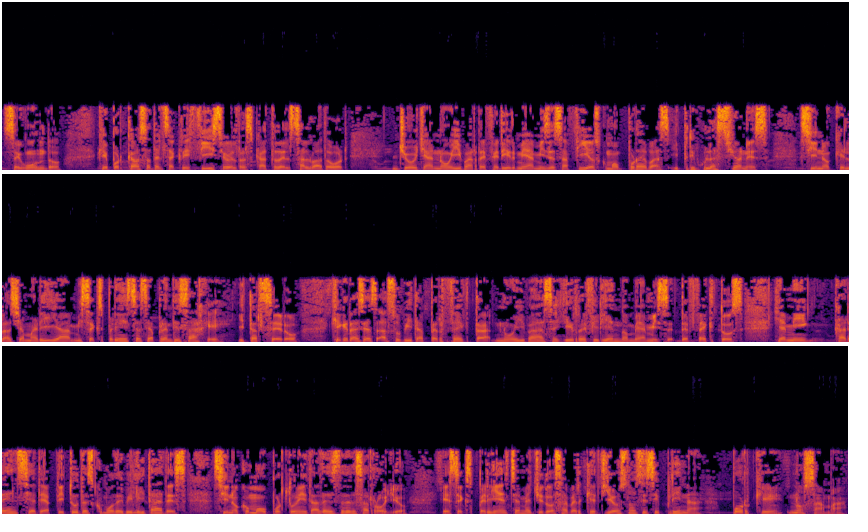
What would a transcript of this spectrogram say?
Segundo, que por causa del sacrificio y el rescate del Salvador, yo ya no iba a referirme a mis desafíos como pruebas y tribulaciones, sino que las llamaría mis experiencias de aprendizaje. Y tercero, que gracias a su vida perfecta no iba a seguir refiriéndome a mis defectos y a mi carencia de aptitudes como debilidades, sino como oportunidades de desarrollo. Esa experiencia me ayudó a saber que Dios nos disciplina porque nos ama.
